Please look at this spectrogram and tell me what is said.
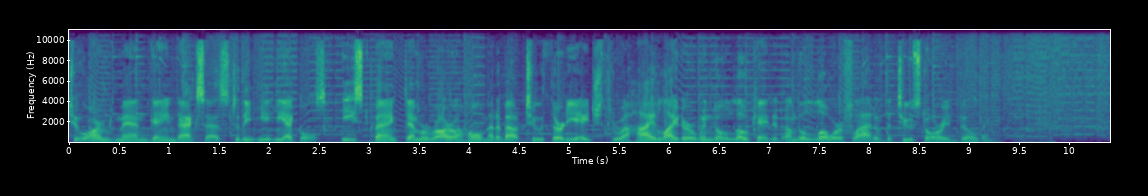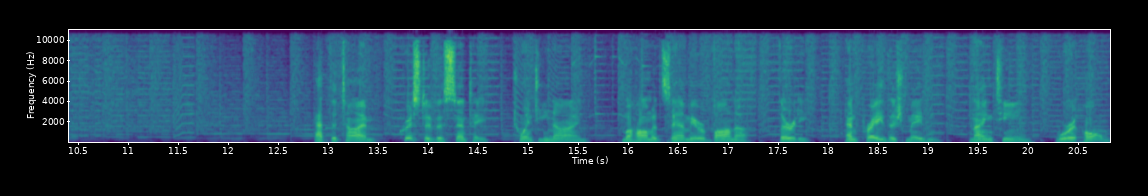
two armed men gained access to the E. E. Eccles, East Bank Demerara home at about 2.30 h through a high-lighter window located on the lower flat of the two-story building. At the time, Krista Vicente, 29, Mohamed Zameer Bana, 30, and Prathish Madan, 19, were at home,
